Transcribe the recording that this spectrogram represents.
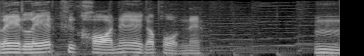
เลดเลดคือคอร์เนอร์ครับผมนะ อืม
